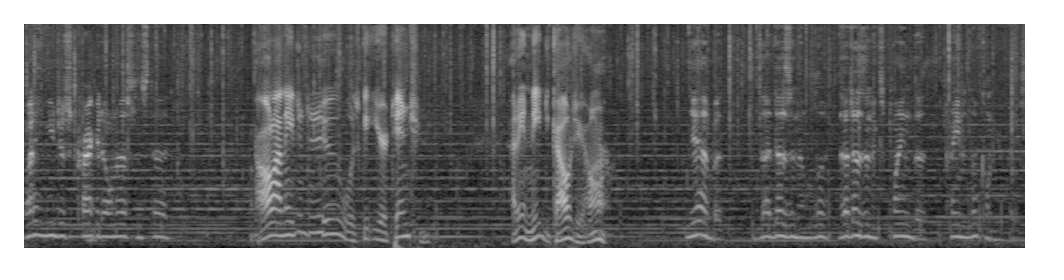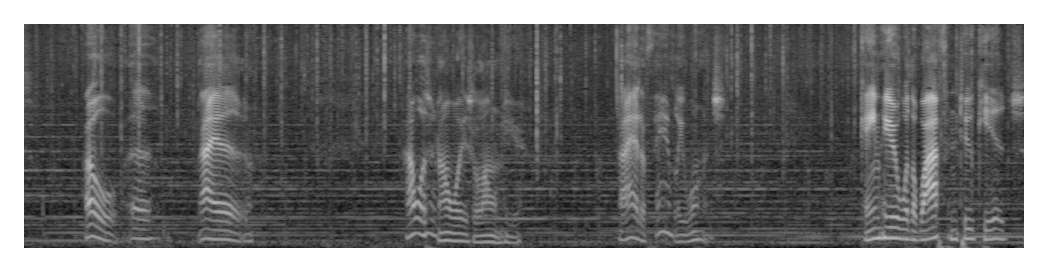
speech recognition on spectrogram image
why didn't you just crack it on us instead? All I needed to do was get your attention. I didn't need to cause you harm. Yeah, but that doesn't look. That doesn't explain the pain look on your face. Oh, uh, I, uh, I wasn't always alone here. I had a family once. Came here with a wife and two kids.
